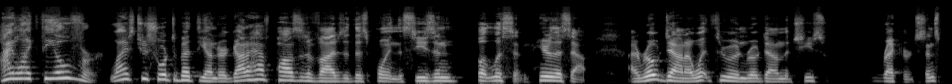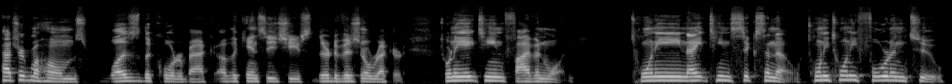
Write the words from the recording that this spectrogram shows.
I like the over. Life's too short to bet the under. Got to have positive vibes at this point in the season. But listen, hear this out. I wrote down, I went through and wrote down the Chiefs' record since Patrick Mahomes was the quarterback of the Kansas City Chiefs, their divisional record 2018, 5 and 1, 2019, 6 and 0, 2020, 4 and 2,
